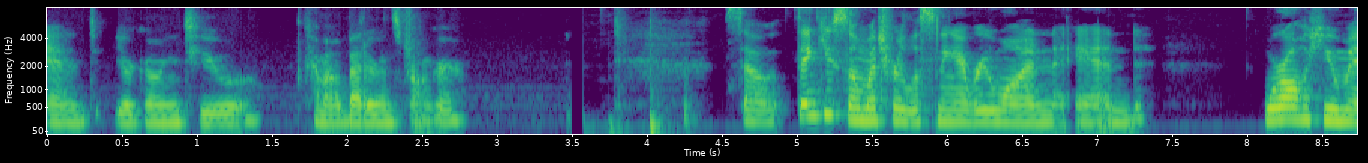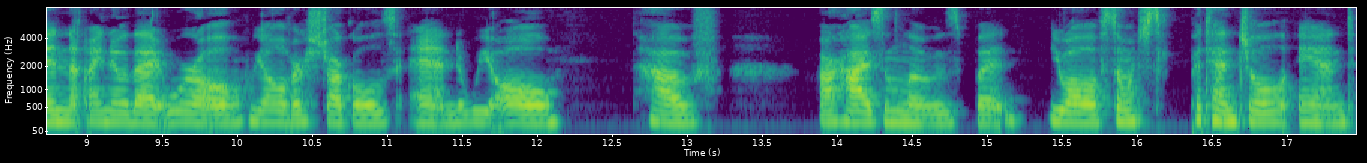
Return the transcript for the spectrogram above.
and you're going to come out better and stronger. So, thank you so much for listening everyone and we're all human. I know that we're all we all have our struggles and we all have our highs and lows, but you all have so much potential and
